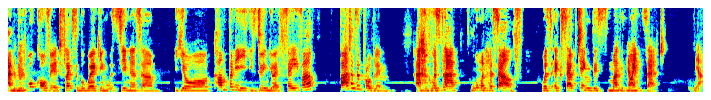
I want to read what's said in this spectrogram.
And mm-hmm. before COVID, flexible working was seen as um, your company is doing you a favor. Part of the problem uh, was that woman herself was accepting this man- yeah. mindset. Yeah.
